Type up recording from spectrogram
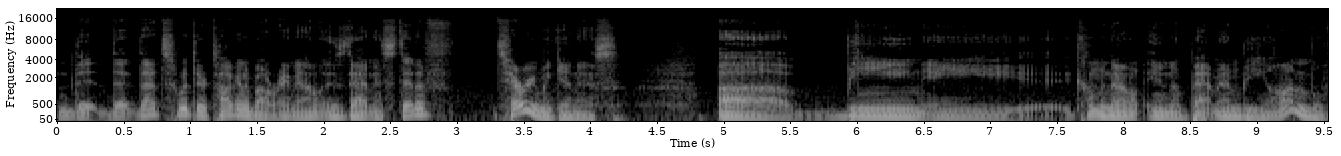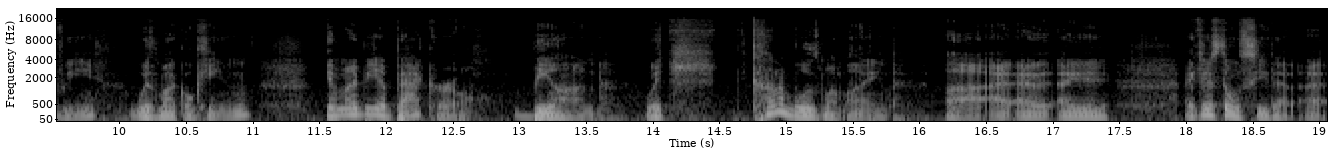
That, that. That's what they're talking about right now is that instead of Terry McGinnis uh, being a coming out in a Batman Beyond movie with Michael Keaton, it might be a Batgirl Beyond, which kind of blows my mind. Uh, I, I, I, I just don't see that. Uh,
